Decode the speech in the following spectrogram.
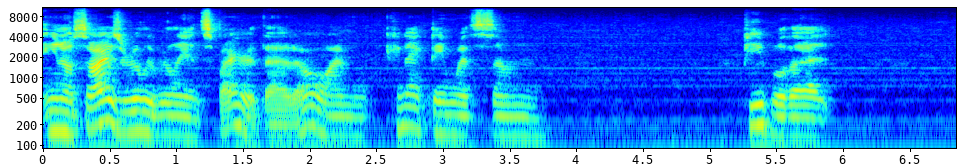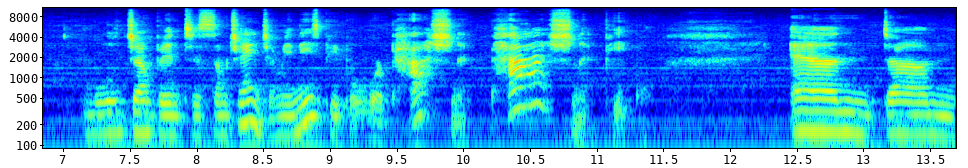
you know, so I was really, really inspired that, oh, I'm connecting with some people that will jump into some change. I mean, these people were passionate, passionate people. And um,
